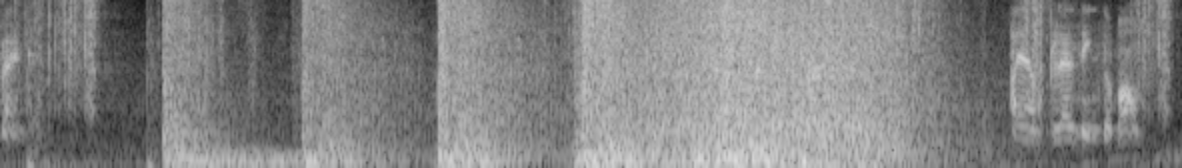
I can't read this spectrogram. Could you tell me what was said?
reinforcement. I am planting the bomb.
